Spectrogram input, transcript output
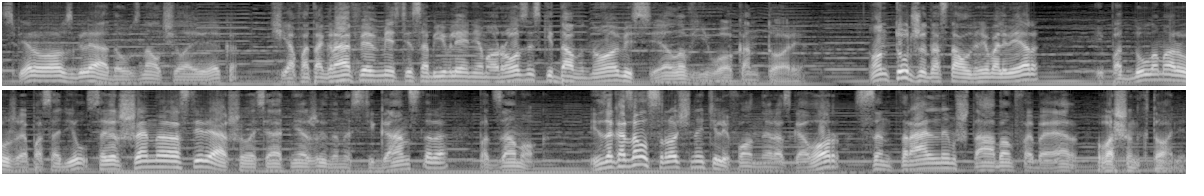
с первого взгляда узнал человека, чья фотография вместе с объявлением о розыске давно висела в его конторе. Он тут же достал револьвер и под дулом оружия посадил совершенно растерявшегося от неожиданности гангстера под замок и заказал срочный телефонный разговор с центральным штабом ФБР в Вашингтоне.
